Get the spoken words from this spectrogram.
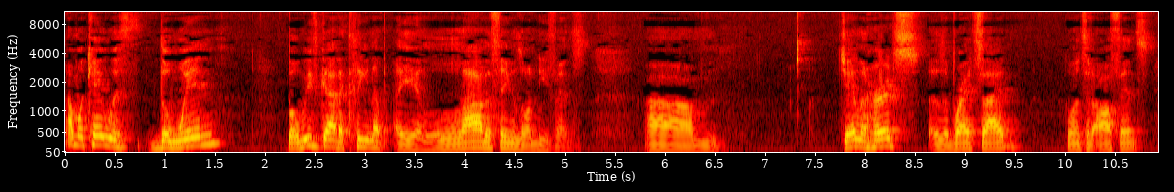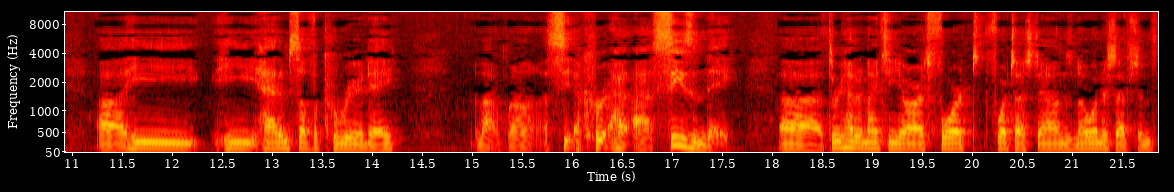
I'm okay with the win, but we've got to clean up a lot of things on defense. Um, Jalen Hurts is a bright side going to the offense. Uh, he he had himself a career day, not well, a, a, career, a season day. Uh, 319 yards, four four touchdowns, no interceptions.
